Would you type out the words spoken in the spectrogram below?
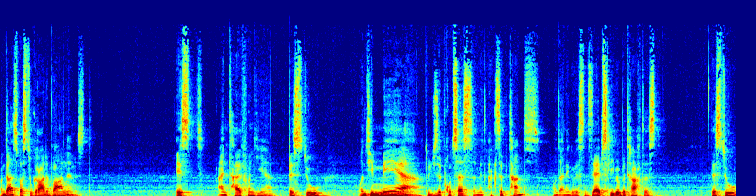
Und das, was du gerade wahrnimmst, ist ein Teil von dir, bist du. Und je mehr du diese Prozesse mit Akzeptanz und einer gewissen Selbstliebe betrachtest, desto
